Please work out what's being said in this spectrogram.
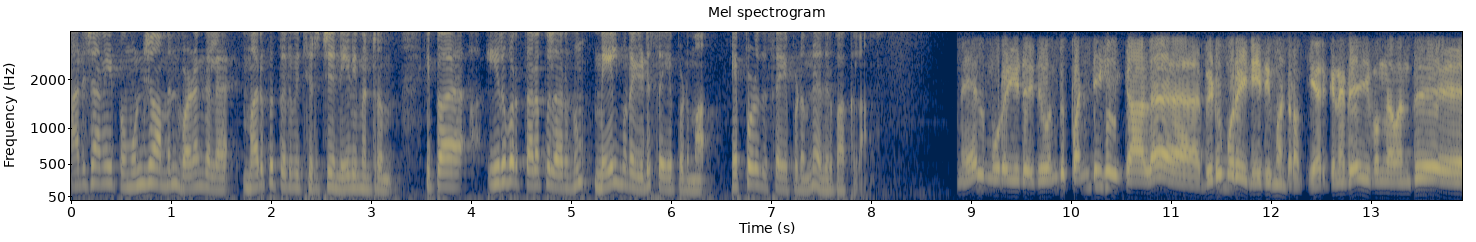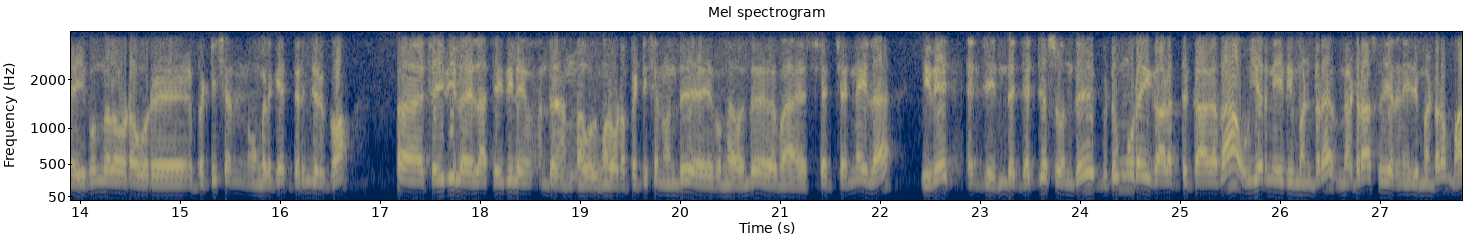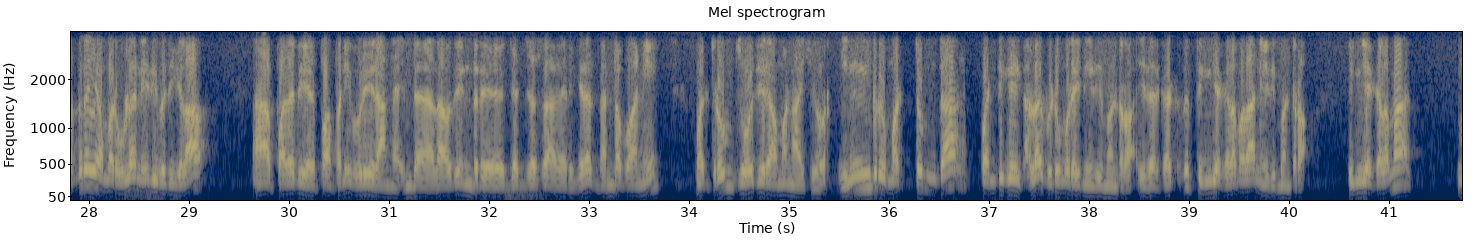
மாரிஜாமி இப்போ முன்ஜாமீன் வழங்கலை. மறுப்பு தெரிவிச்சிருச்சு நீதிமன்றம். இப்போ இருவர் தரப்புல இருந்தும் மேல்முறையீடு செய்யப்படுமா? எப்பொழுது செய்யப்படும்னு எதிர்பார்க்கலாம். மேல்முறையீடு இது வந்து பண்டிகை கால விடுமுறை நீதிமன்றம். ஏற்கனவே இவங்க வந்து இவங்களோட ஒரு பெட்டிஷன் உங்களுக்கே தெரிஞ்சிருக்கும். செய்தியில எல்லா செய்தியிலையும் வந்து நம்ம இவங்களோட பெட்டிஷன் வந்து இவங்க வந்து செ- சென்னையில இதே ஜட்ஜ் இந்த ஜட்ஜஸ் வந்து விடுமுறை காலத்துக்காக தான் உயர் நீதிமன்ற மெட்ராஸ் உயர் நீதிமன்றம் மதுரை அமர்வுள்ள நீதிபதிகளா பதவி பணி பணிபுரியுறாங்க இந்த அதாவது இன்று ஜட்ஜஸாக இருக்கிற தண்டபாணி மற்றும் ஜோதிராமன் ஆகியோர். இன்று மட்டும்தான் பண்டிகை கால விடுமுறை நீதிமன்றம். இதற்கடுத்து திங்கக்கிழமை தான் நீதிமன்றம். திங்கக்கிழமை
